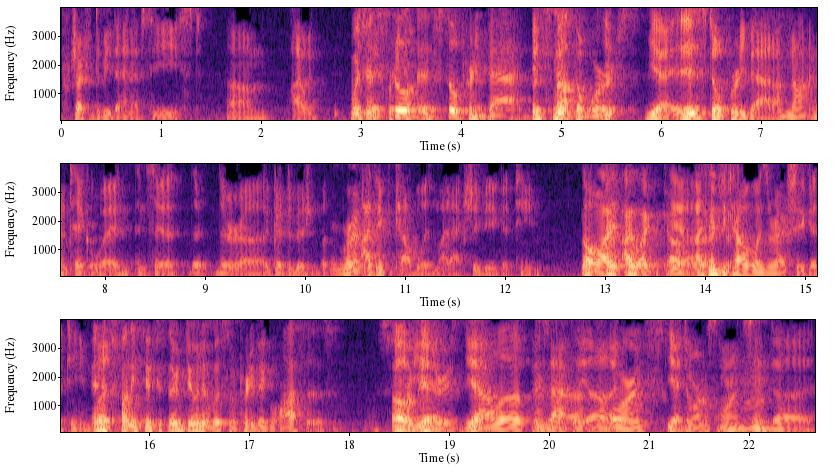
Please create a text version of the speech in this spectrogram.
projected to be the NFC East. Um, I would Which say is pretty still it's still pretty bad. It's, still- not the worst. Yeah, it is still pretty bad. I'm not going to take away and, and say that they're, uh, a good division, but Right. I think the Cowboys might actually be a good team. No, I, I like the Cowboys. yeah, I think actually. the Cowboys are actually a good team. And But it's funny too because they're doing it with some pretty big losses. Oh, from yeah, injuries. yeah. Gallup and exactly uh, uh, Lawrence. Yeah, Demarcus Lawrence, Mm-hmm. and uh,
